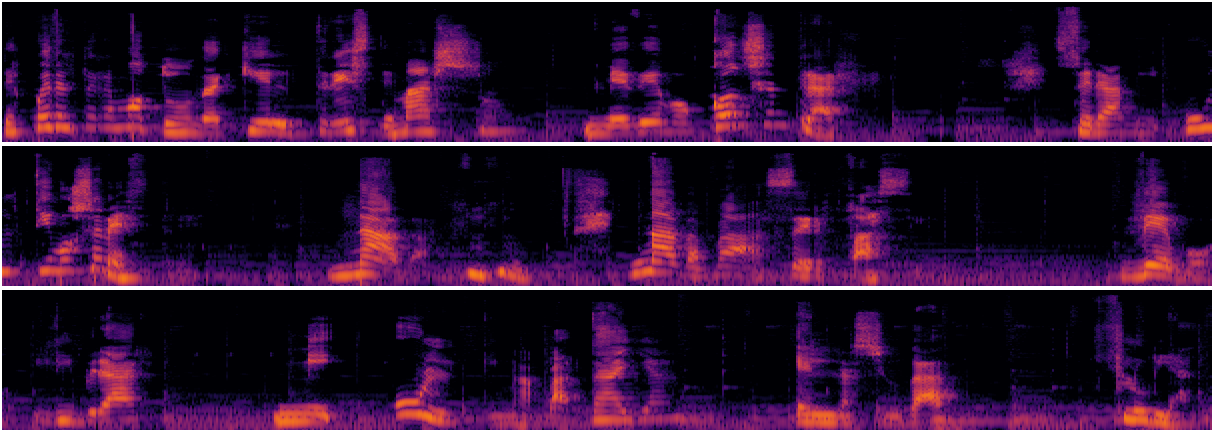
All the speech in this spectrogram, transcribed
Después del terremoto de aquel 3 de marzo, me debo concentrar. Será mi último semestre. Nada, nada va a ser fácil. Debo librar mi última batalla en la ciudad fluvial.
